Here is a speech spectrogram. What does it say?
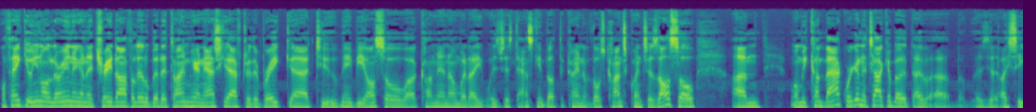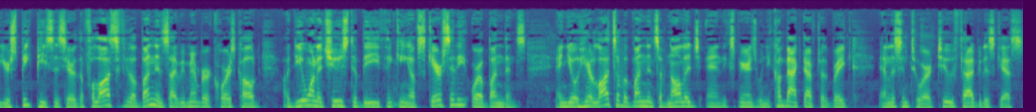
Well, thank you. You know, Loraine, I'm going to trade off a little bit of time here and ask you after the break uh, to maybe also uh, comment on what I was just asking about the kind of those consequences. Also, um, when we come back, we're going to talk about, uh, uh, I see your speak pieces here, the philosophy of abundance. I remember a course called uh, Do You Want to Choose to Be Thinking of Scarcity or Abundance? And you'll hear lots of abundance of knowledge and experience when you come back after the break and listen to our two fabulous guests.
